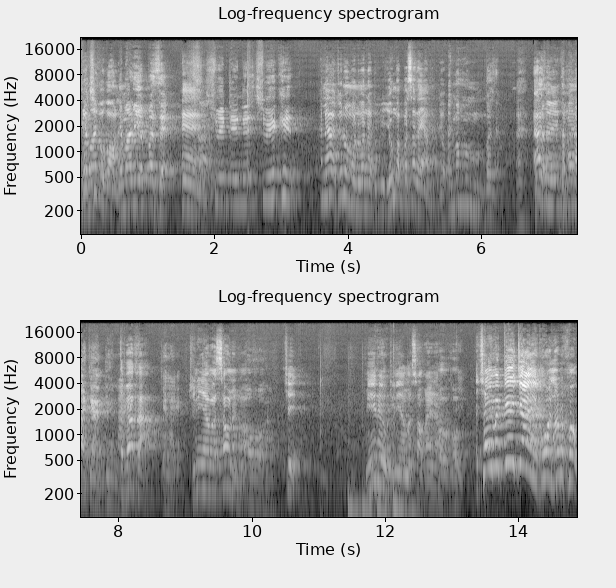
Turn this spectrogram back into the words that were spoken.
Flexible ကောင်းလားညီမလေးရဲ့ပတ်ဆက်ဟဲ့ ရွှေတင်နဲ့ရွှေခင် ခင်ဗျားကျွန်တော်မောင်နှမနဲ့ပြီးရုံးမှာပတ်ဆက်လိုက်ရမှာပြောအမမမပတ်ဆက်အဲအဲ့ဒါဆိုရင်တပတ်ခါကြံတင်တပတ်ခါကြံလိုက်ဒီနေရာမှာစောင့်နေနော်ဟုတ်ချစ်မင်းတို့ဒီနေရာမှာစောက်ခိုင်းတာဟုတ်ဟုတ်အချိန်မတိကြရင်ကိုကနောက်တစ်ခေါက်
